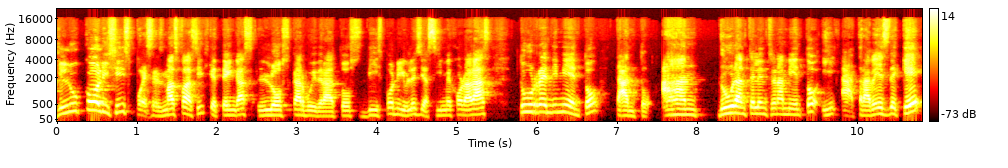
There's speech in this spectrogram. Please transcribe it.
glucólisis, pues es más fácil que tengas los carbohidratos disponibles y así mejorarás tu rendimiento tanto durante el entrenamiento y a través de qué?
